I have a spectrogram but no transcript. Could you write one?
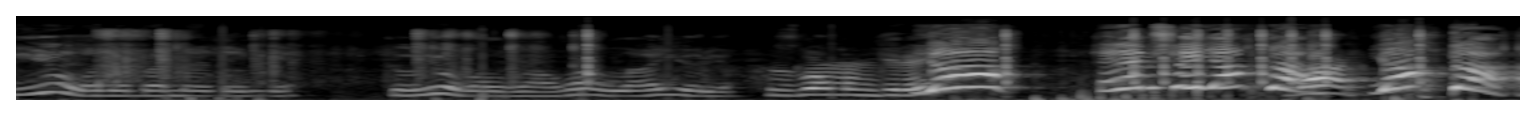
Biliyor mu acaba neredeyim diye? Görüyor vallahi vallahi görüyor. Hızlı olmam gerek. Yok! Hele bir şey da. Var. Da.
